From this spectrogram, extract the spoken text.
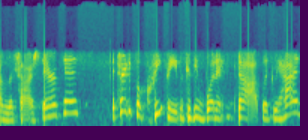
a massage therapist. It started to feel creepy because he wouldn't stop. Like we had,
